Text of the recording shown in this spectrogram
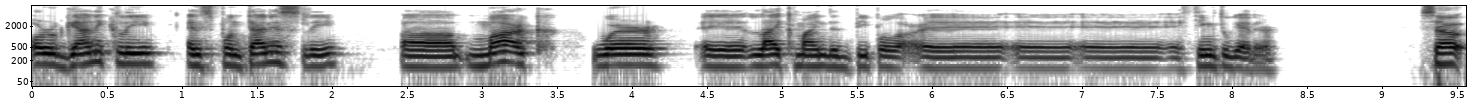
organically and spontaneously uh, mark where like-minded people uh, uh, think together. So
